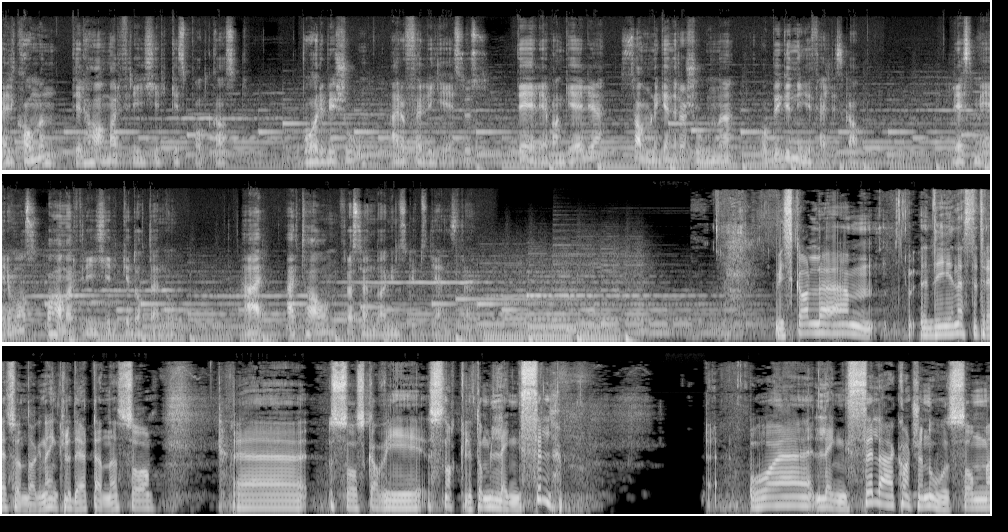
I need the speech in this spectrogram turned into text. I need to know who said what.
Speaker 1: Velkommen til Hamar Frikirkes podkast. Vår visjon er å følge Jesus, dele evangeliet, samle generasjonene og bygge nye fellesskap. Les mer om oss på hamarfrikirke.no. Her er talen fra søndagens gudstjeneste.
Speaker 2: Vi skal eh, de neste tre søndagene, inkludert denne, så, eh, så skal vi snakke litt om lengsel. Og eh, lengsel er kanskje noe som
